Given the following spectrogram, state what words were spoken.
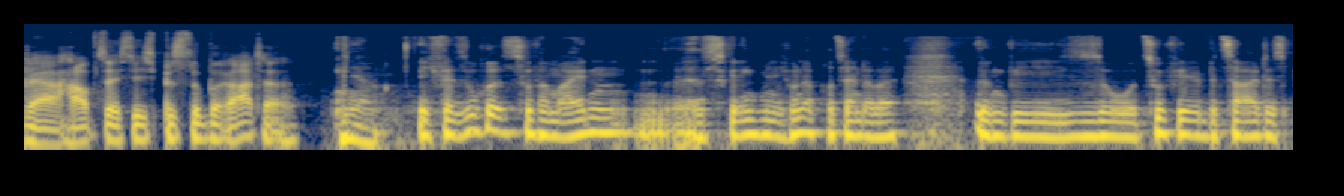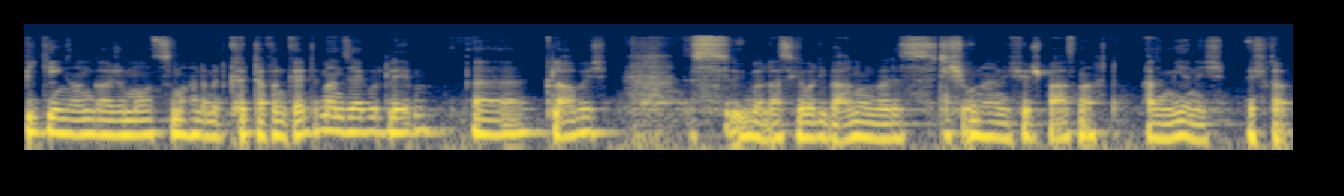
ja, hauptsächlich bist du Berater. Ja, ich versuche es zu vermeiden. Es gelingt mir nicht 100%, aber irgendwie so zu viel bezahlte Speaking-Engagements zu machen, damit, davon könnte man sehr gut leben, äh, glaube ich. Das überlasse ich aber lieber anderen, weil das nicht unheimlich viel Spaß macht. Also mir nicht. Ich glaube,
